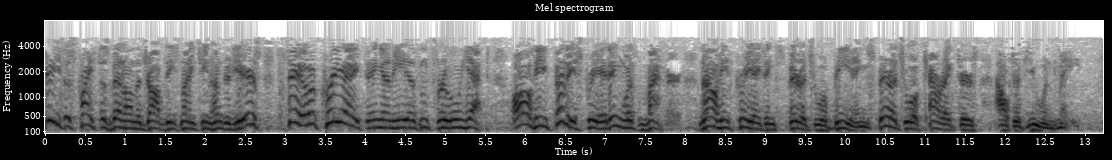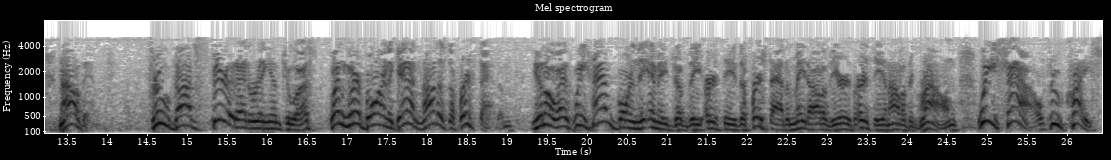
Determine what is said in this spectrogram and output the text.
Jesus Christ has been on the job these 1900 years, still creating, and he isn't through yet. All he finished creating was matter. Now he's creating spiritual beings, spiritual characters out of you and me. Now then, through God's Spirit entering into us, when we're born again, not as the first Adam, you know, as we have borne the image of the earthy, the first Adam made out of the earth, earthy and out of the ground, we shall, through Christ,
